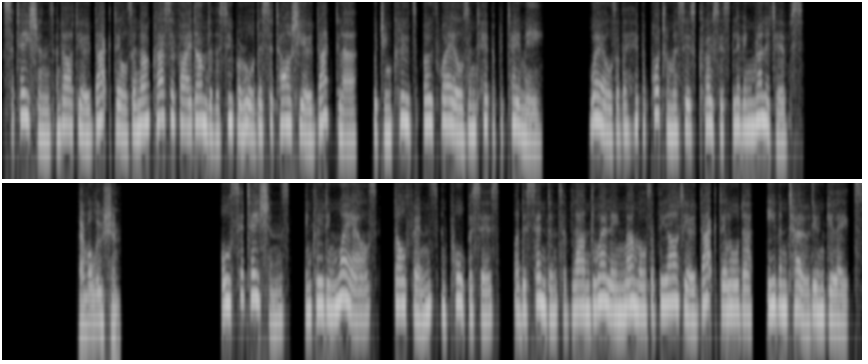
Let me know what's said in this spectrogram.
Cetaceans and artiodactyls are now classified under the superorder Cetartiodactyla, which includes both whales and hippopotami. Whales are the hippopotamus's closest living relatives. Evolution All cetaceans, including whales, dolphins and porpoises, are descendants of land-dwelling mammals of the artiodactyl order, even-toed ungulates.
